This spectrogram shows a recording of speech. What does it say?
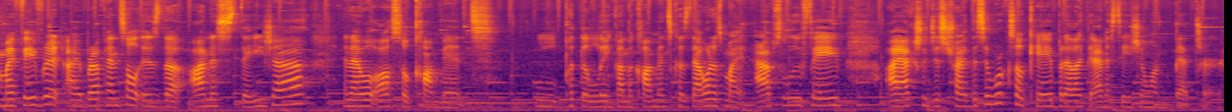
my favorite eyebrow pencil is the Anastasia and I will also comment put the link on the comments because that one is my absolute fave. I actually just tried this. It works okay, but I like the Anastasia one better.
